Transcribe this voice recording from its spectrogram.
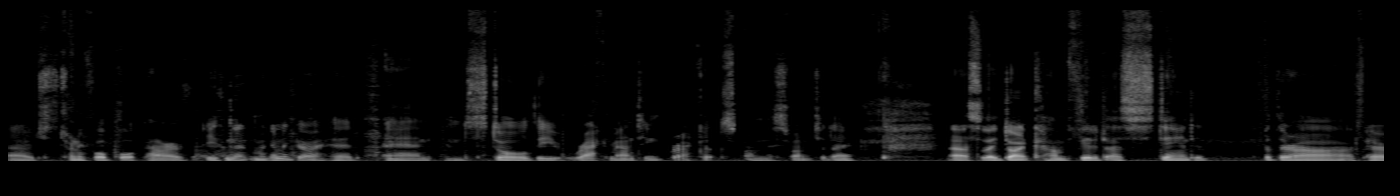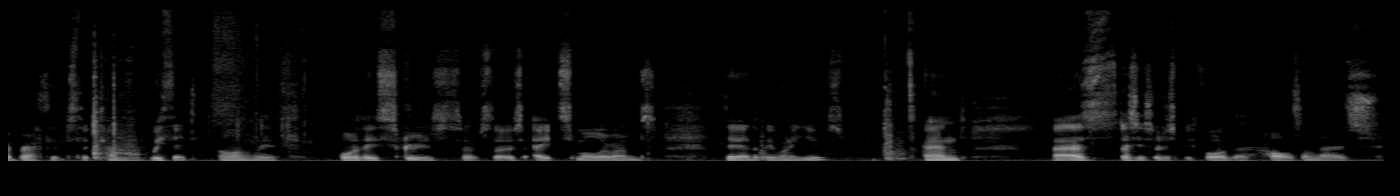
uh, which is 24 port power Ethernet and we're going to go ahead and install the rack mounting brackets on this one today. Uh, so they don't come fitted as standard but there are a pair of brackets that come with it along with all these screws. So it's those eight smaller ones there that we want to use. And uh, as, as you saw just before the holes on those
